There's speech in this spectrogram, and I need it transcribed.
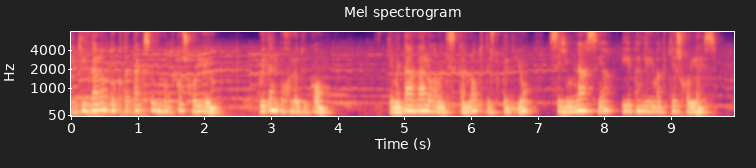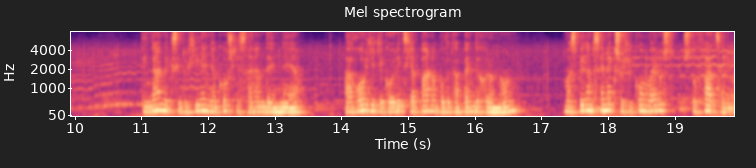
Εκεί βγάλαν το οκτατάξιο δημοτικό σχολείο, που ήταν υποχρεωτικό και μετά ανάλογα με τις ικανότητες του παιδιού σε γυμνάσια ή επαγγελματικές σχολές. Την άνοιξη του 1949, αγόρια και κορίτσια πάνω από 15 χρονών μας πήγαν σε ένα εξοχικό μέρος στο Φάτσαλο.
